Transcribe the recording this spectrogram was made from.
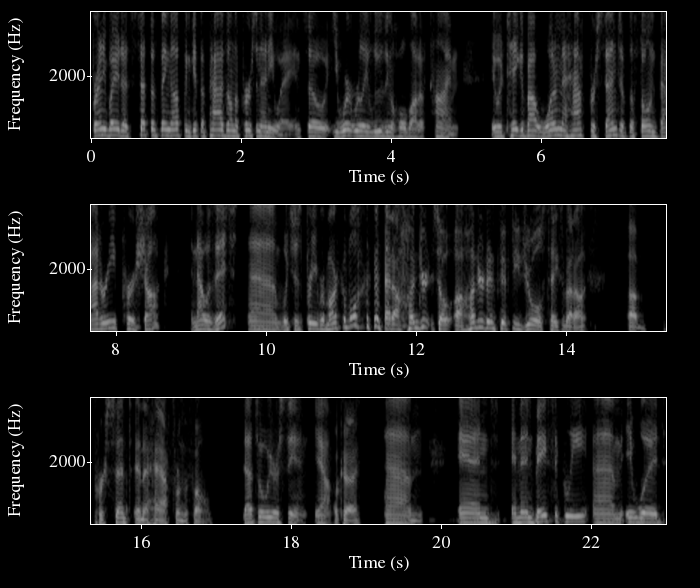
for anybody to set the thing up and get the pads on the person anyway. And so you weren't really losing a whole lot of time. It would take about one and a half percent of the phone battery per shock. And that was it, um, which is pretty remarkable. At a hundred, so 150 joules takes about a, a percent and a half from the phone. That's what we were seeing. Yeah. Okay. Um, and and then basically, um, it would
